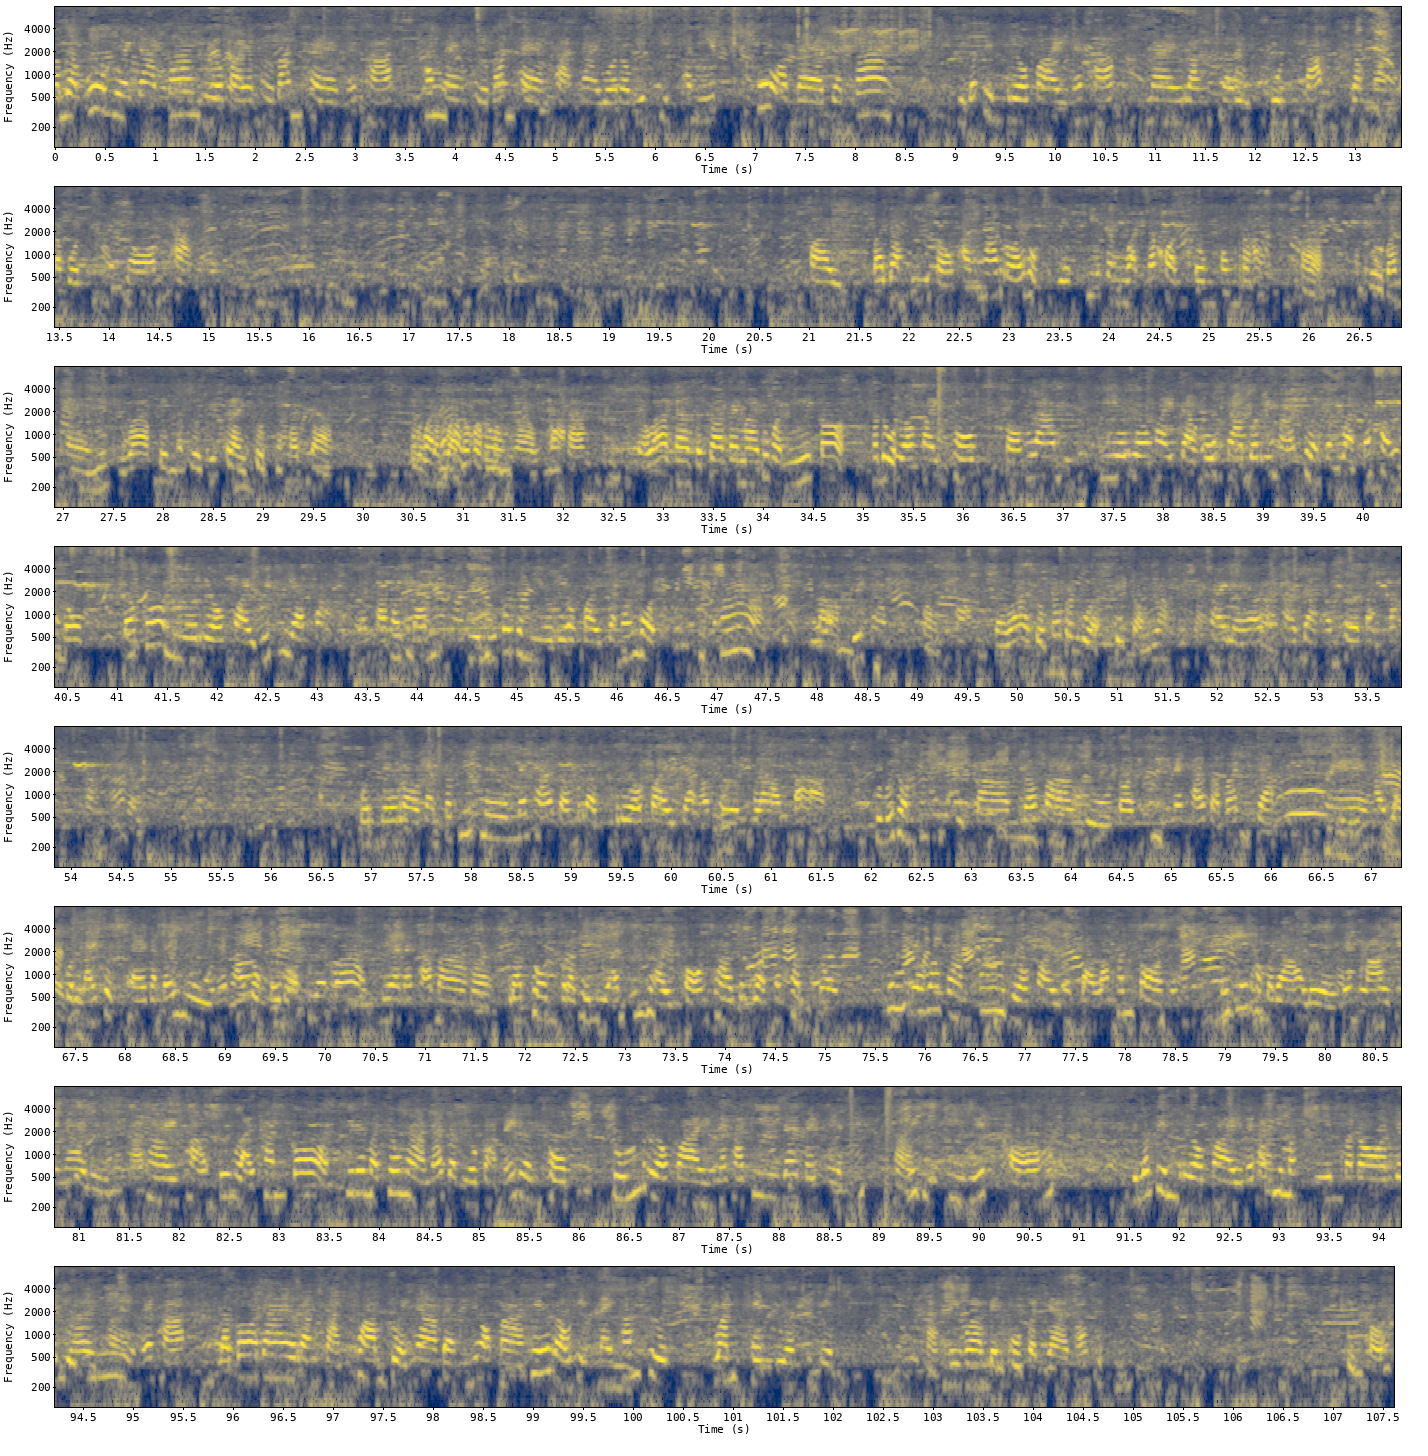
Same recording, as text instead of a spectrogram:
สำหรับผู้อำนวยการสร้างเรือไฟอำเภอบ้านแพงนะคะท่านนายอำเภอบ้านแพงค่ะนายวรวิทย์กิจพนิษฐ์ผู้ออกแบบจะสร้างศิลปินเรือไฟนะคะนายรังสริตบุญทรัพย์กำนันตำบลไผ่ล้อมค่ะไฟ ประจำปี 2561 ที่จังหวัดนครปฐมของเราค่ะอำเภอบ้านแพงนี่ถือว่าเป็นอำเภอที่ไกลสุดนะคะจากจังหวัดจังหวัดนครพนมเรานะคะ แต่ว่าการสัญจรไปมาทุกวันนี้ก็สะดวกเรือไฟชมสองลำมีเรือไฟจากองค์การบริหารส่วนจังหวัดนครพนม แล้วก็มีเรือไฟวิทยาศาสตร์นะคะเพราะฉะนั้นคืนนี้ก็จะมีเรือไฟกันทั้งหมด 15ลำด้วยกันค่ะแต่ว่าส่งเข้าประกวด ช่แล้วนะคะจากอำเภอต่างๆค่ะอดใจรอกันสักนิดนึงนะคะสำหรับเรือไฟจากอำเภอปราปากคุณผู้ชมที่ติดตามรับฟังอยู่ตอนนี้นะคะ สามารถที่จะแชร์ค่ะอยากกดไลค์กดแชร์กันได้อยู่นะคะส่งไปบอกเพื่อนว่าเนี่ยนะคะมารับชมประเพณีอันยิ่งใหญ่ของชาวจังหวัดนครพนมซึ่งเรียกว่าการสร้างเรือไฟในแต่ละขั้นตอนไม่ใช่ธรรมดาเลยนะคะง่ายๆเลย ช่ค่ะ ซึ่งหลายท่านก็ที่ได้มาเที่ยวงานน่าจะมีโอกาสได้เดินชมซุ้มเรือไฟนะคะที่ได้ไปเห็นค่ะวิถีชีวิตของศิลปินเรือไฟนะคะที่มากินมานอนกันอยู่ที่นี่นะคะ แล้วก็ได้รังสรรค์ความสวยงามแบบนี้ออกมา ให้เราเห็นในค่ำคืนวันเพ็ญเดือน11ค่ะเรียกว่าเป็นภูมิปัญญาท้องถิ่นของ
